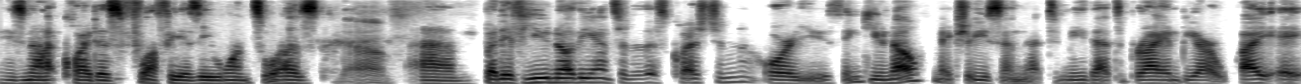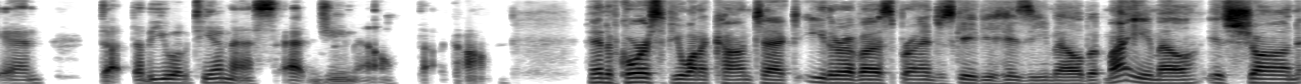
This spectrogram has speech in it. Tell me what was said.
he's not quite as fluffy as he once was. No. Um, but if you know the answer to this question or you think you know, make sure you send that to me. That's Brian, B R Y A N dot W O T M S at gmail.com. And of course, if you want to contact either of us, Brian just gave you his email, but my email is Sean,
